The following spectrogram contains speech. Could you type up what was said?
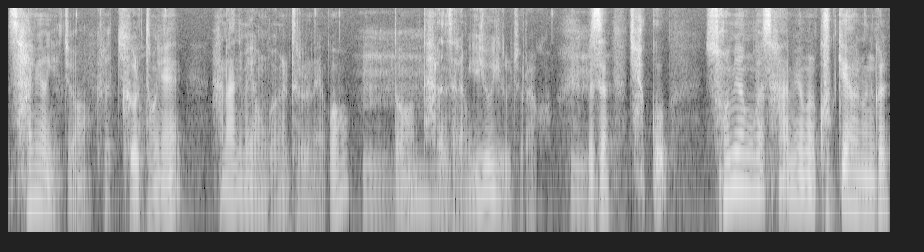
사명이죠. 그렇죠. 걸 통해 하나님의 영광을 드러내고 음. 또 다른 사람에게 유익을 주라고. 음. 그래서 자꾸 소명과 사명을 굳게 하는 걸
